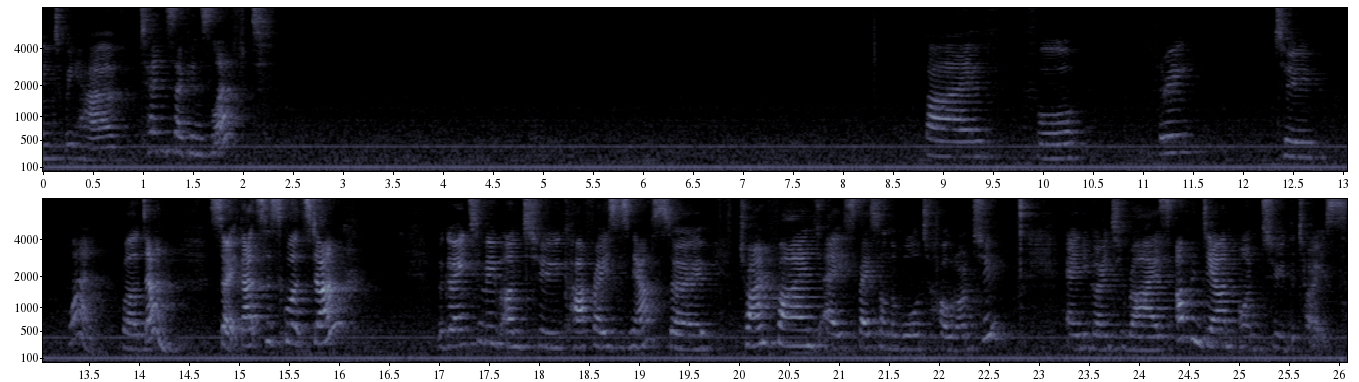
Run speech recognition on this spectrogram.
And we have 10 seconds left. Five, four, three, two, one. Well done. So that's the squats done. We're going to move on to calf raises now. So try and find a space on the wall to hold on to. And you're going to rise up and down onto the toes.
